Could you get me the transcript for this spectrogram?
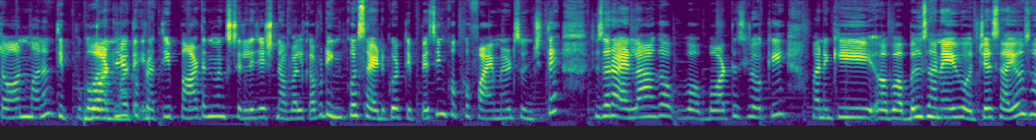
టర్న్ మనం తిప్పుకోవాలి యొక్క ప్రతి పార్ట్ మనకి స్టెరిలైజేషన్ అవ్వాలి కాబట్టి ఇంకో సైడ్ కూడా తిప్పేసి ఇంకొక ఫైవ్ మినిట్స్ ఉంచితే చూసారా? ఎలాగ బాటిల్స్లోకి మనకి బబుల్స్ అనేవి వచ్చేసాయో సో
